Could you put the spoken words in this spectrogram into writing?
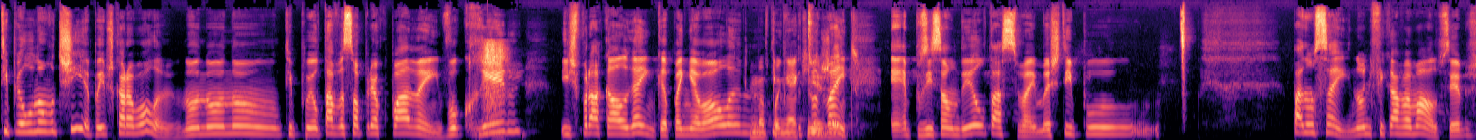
Tipo, ele não descia para ir buscar a bola. Não, não, não, tipo, ele estava só preocupado em vou correr e esperar que alguém que apanhe a bola. Me apanha tipo, aqui tudo bem, jeito. é a posição dele, está-se bem, mas tipo. Pá, não sei, não lhe ficava mal, percebes?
